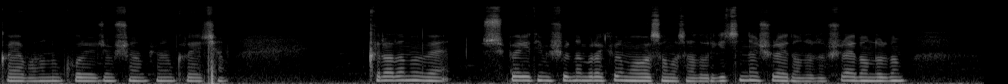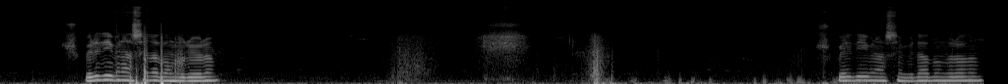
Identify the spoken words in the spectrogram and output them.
Kaya balonum koruyucum şampiyonum kraliçem. Kralımı ve süper yetimi şuradan bırakıyorum hava savunmasına doğru gitsinler. Şuraya dondurdum. Şuraya dondurdum. Şu belediye binasına donduruyorum. Şu belediye binasını bir daha donduralım.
